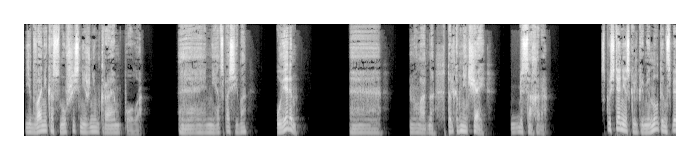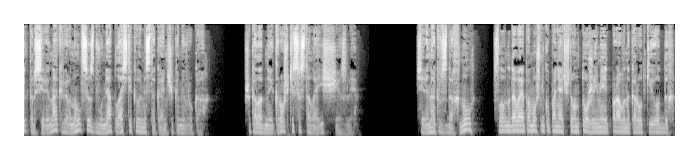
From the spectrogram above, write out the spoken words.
едва не коснувшись нижним краем пола. «Э, нет, спасибо. Уверен?» «Э, ну ладно, только мне чай, без сахара». Спустя несколько минут инспектор Серенак вернулся с двумя пластиковыми стаканчиками в руках. Шоколадные крошки со стола исчезли. Серенак вздохнул, словно давая помощнику понять, что он тоже имеет право на короткий отдых,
